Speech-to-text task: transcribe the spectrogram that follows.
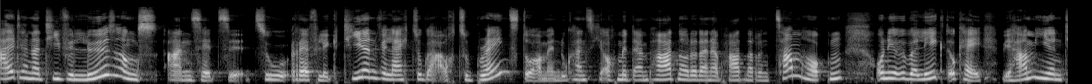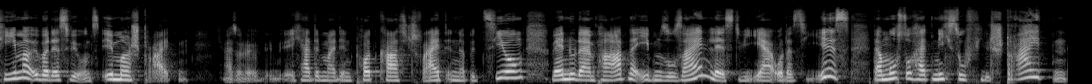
alternative Lösungsansätze zu reflektieren, vielleicht sogar auch zu brainstormen. Du kannst dich auch mit deinem Partner oder deiner Partnerin zusammenhocken und ihr überlegt, okay, wir haben hier ein Thema, über das wir uns immer streiten. Also ich hatte mal den Podcast Streit in der Beziehung. Wenn du deinen Partner eben so sein lässt, wie er oder sie ist, dann musst du halt nicht so viel streiten,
